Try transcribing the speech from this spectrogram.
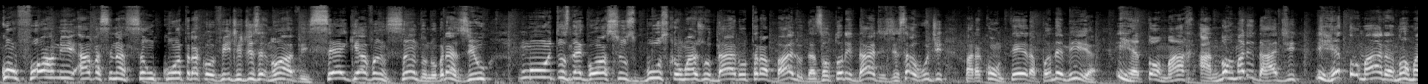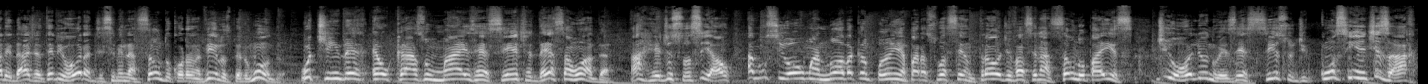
Conforme a vacinação contra a Covid-19 segue avançando no Brasil, muitos negócios buscam ajudar o trabalho das autoridades de saúde para conter a pandemia e retomar a normalidade e retomar a normalidade anterior à disseminação do coronavírus pelo mundo. O Tinder é o caso mais recente dessa onda. A rede social anunciou uma nova campanha para sua central de vacinação no país, de olho no exercício de conscientizar,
